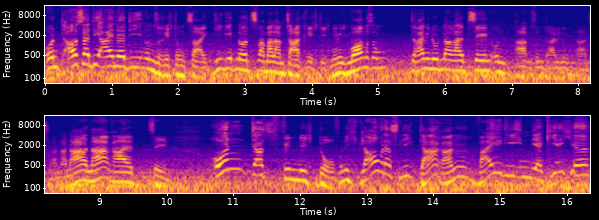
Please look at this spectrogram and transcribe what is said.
Und außer die eine, die in unsere Richtung zeigt, die geht nur zweimal am Tag richtig. Nämlich morgens um drei Minuten nach halb zehn und abends um drei Minuten nach, nach, nach halb zehn. Und das finde ich doof. Und ich glaube, das liegt daran, weil die in der Kirche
